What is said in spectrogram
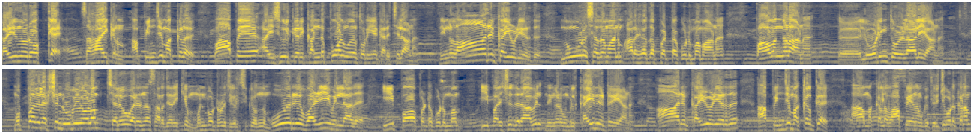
കഴിയുന്നവരൊക്കെ സഹായിക്കണം. ആ പിഞ്ചു മക്കൾ വാപ്പയെ ഐശുവിൽ കയറി കണ്ടപ്പോൾ മുതൽ തുടങ്ങിയ കരച്ചിലാണ്. നിങ്ങൾ ആരും കൈയൊഴിയരുത് നൂറ് ശതമാനം അർഹതപ്പെട്ട കുടുംബമാണ്. പാവങ്ങളാണ് ലോഡിംഗ് തൊഴിലാളിയാണ്. മുപ്പത് ലക്ഷം രൂപയോളം ചെലവ് വരുന്ന സർജറിക്കും മുൻപോട്ടുള്ള ചികിത്സയ്ക്കൊന്നും ഒരു വഴിയുമില്ലാതെ ഈ പാവപ്പെട്ട കുടുംബം ഈ പരിശുദ്ധരാവിൽ നിങ്ങളുടെ മുമ്പിൽ കൈ നീട്ടുകയാണ്. ആരും കൈയൊഴിയരുത്. ആ പിഞ്ചു മക്കൾക്ക് ആ മക്കളുടെ വാപ്പയെ നമുക്ക് തിരിച്ചു കൊടുക്കണം.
